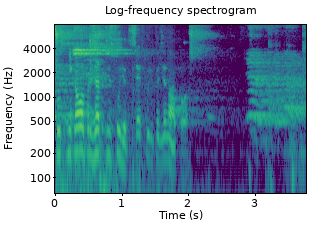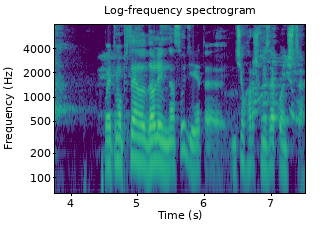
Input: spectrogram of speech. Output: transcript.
тут никого призят не судят, всех судят одинаково. Поэтому постоянное давление на судьи, это ничем хорошим не закончится.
